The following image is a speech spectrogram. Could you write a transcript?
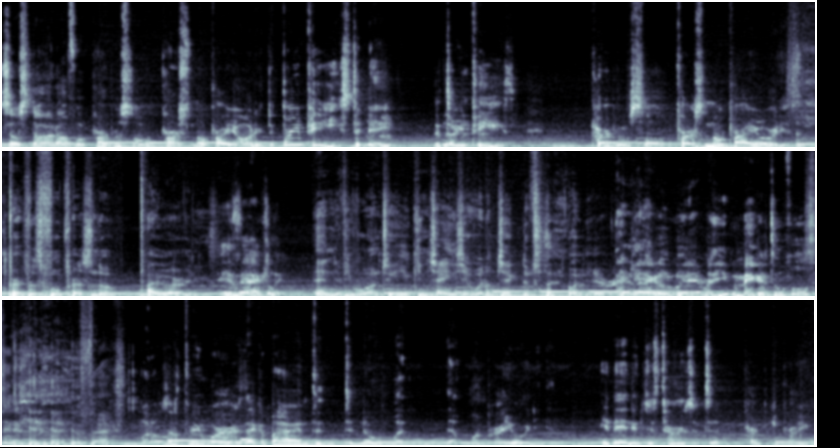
So start off with purposeful personal priority. The three P's today. The three P's. Purposeful personal priorities. Purposeful personal priorities. Exactly. And if you want to, you can change it with objectives. Whatever. Exactly. Whatever. You can make it into a full sentence. Facts. But those are the three words that combine to, to know what that one priority is. And then it just turns into purpose priority.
